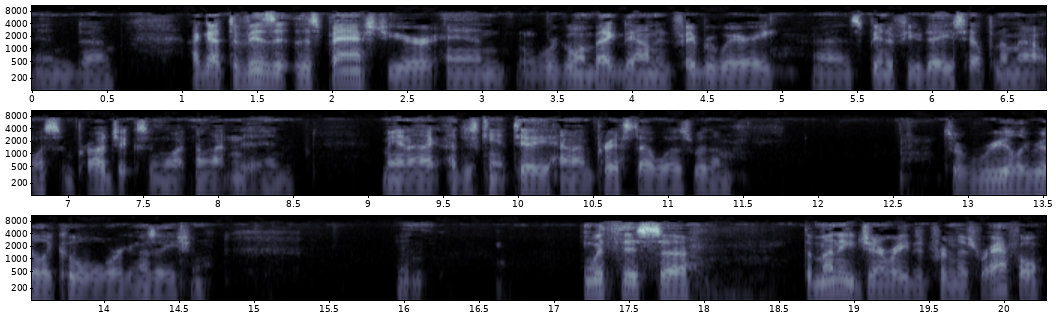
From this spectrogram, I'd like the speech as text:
And um, I got to visit this past year, and we're going back down in February uh, and spend a few days helping them out with some projects and whatnot. And, and man, I, I just can't tell you how impressed I was with them. It's a really, really cool organization. And with this, uh, the money generated from this raffle,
